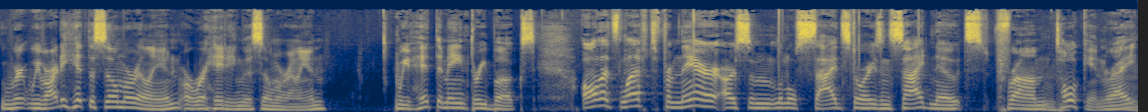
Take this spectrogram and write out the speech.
We're, we've already hit the Silmarillion, or we're hitting the Silmarillion. We've hit the main three books. All that's left from there are some little side stories and side notes from Tolkien, right?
